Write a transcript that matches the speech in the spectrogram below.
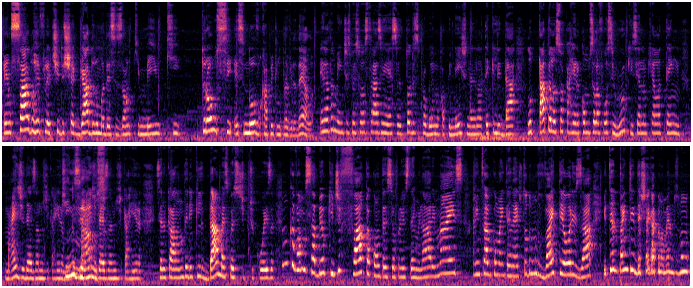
pensado, refletido e chegado numa decisão que meio que trouxe esse novo capítulo pra vida dela? Exatamente, as pessoas trazem essa, todo esse problema com a Pination, né? Ela ter que lidar, lutar pela sua carreira como se ela fosse rookie, sendo que ela tem mais de 10 anos de carreira, 15 muito mais anos. de 10 anos de carreira, sendo que ela não teria que lidar mais com esse tipo de coisa. Nunca vamos saber o que de fato aconteceu pra eles terminarem, mas a gente sabe como é a internet, todo mundo vai teorizar e tentar entender, chegar pelo menos num,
